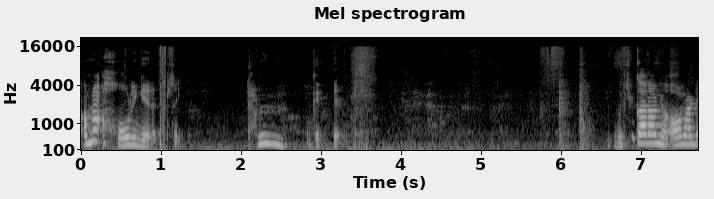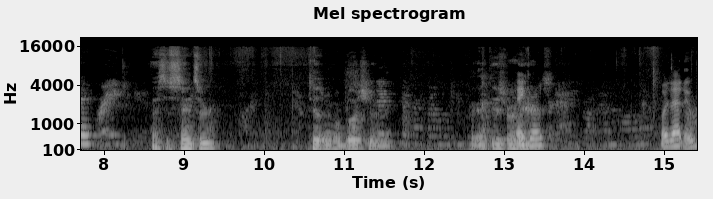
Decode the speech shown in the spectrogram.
I'm not holding it upside. Turn. Okay, there. What you got on your arm right there? That's the sensor. Tells me my blood sugar. I got this right Hey, here. girls. What'd that do?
